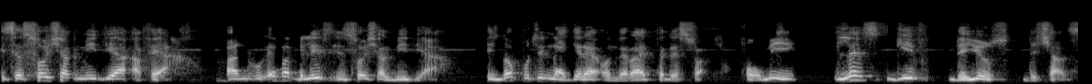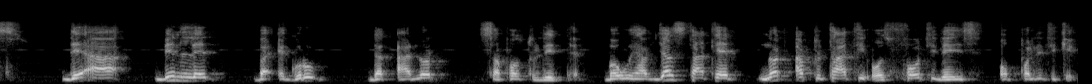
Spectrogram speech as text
It's a social media affair, and whoever believes in social media is not putting Nigeria on the right pedestal. For me, let's give the youth the chance. They are being led by a group that are not supposed to lead them. But we have just started not up to 30 or 40 days of politicking.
